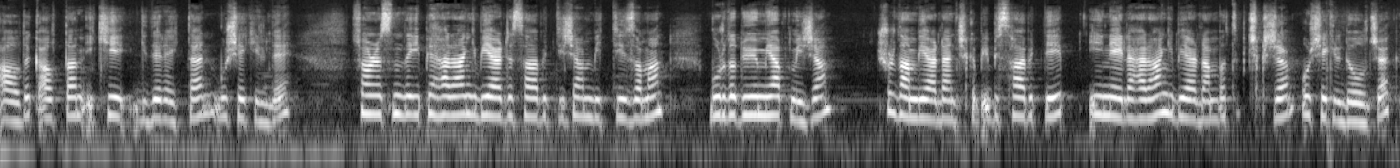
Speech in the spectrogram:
aldık, alttan iki giderekten bu şekilde. Sonrasında ipi herhangi bir yerde sabitleyeceğim bittiği zaman. Burada düğüm yapmayacağım. Şuradan bir yerden çıkıp ipi sabitleyip iğneyle herhangi bir yerden batıp çıkacağım. O şekilde olacak.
